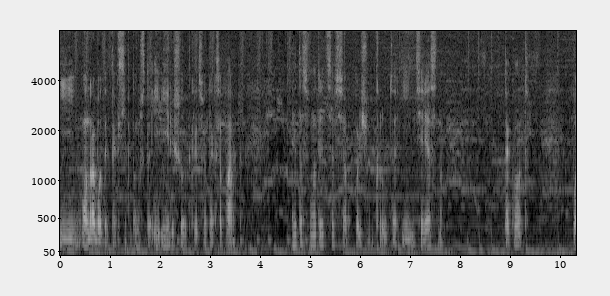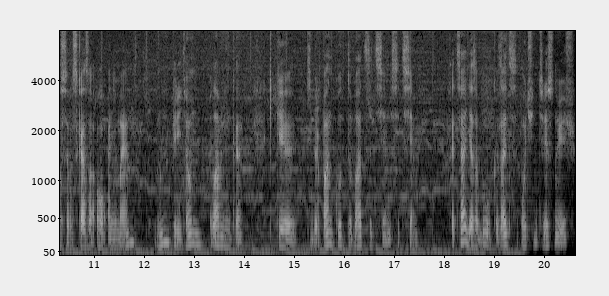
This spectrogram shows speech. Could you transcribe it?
и он работает такси, потому что ИИ решил открыть свой таксопарк. Это смотрится все очень круто и интересно. Так вот, после рассказа о аниме, мы перейдем плавненько к Киберпанку 2077. Хотя я забыл указать очень интересную вещь,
